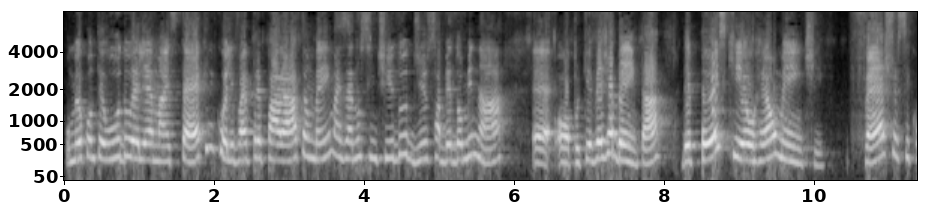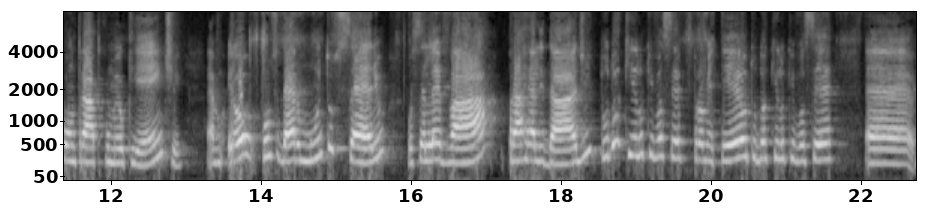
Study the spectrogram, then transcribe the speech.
O meu conteúdo ele é mais técnico, ele vai preparar também, mas é no sentido de eu saber dominar. É, ó, porque veja bem, tá? Depois que eu realmente fecho esse contrato com o meu cliente, é, eu considero muito sério você levar para a realidade tudo aquilo que você prometeu, tudo aquilo que você é,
